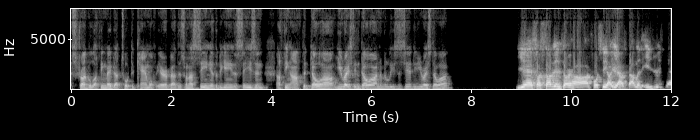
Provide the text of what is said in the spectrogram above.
struggle, I think maybe I talked to Cam off air about this. When I seen you at the beginning of the season, I think after Doha, you raced in Doha in the Middle East this year. Did you race Doha? Yeah, so I started in Doha. Unfortunately, yeah, I, yeah I was battling injuries then,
